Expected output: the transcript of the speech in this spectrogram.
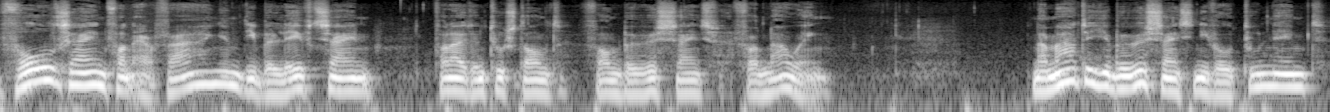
vol zijn van ervaringen die beleefd zijn vanuit een toestand van bewustzijnsvernauwing. Naarmate je bewustzijnsniveau toeneemt,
